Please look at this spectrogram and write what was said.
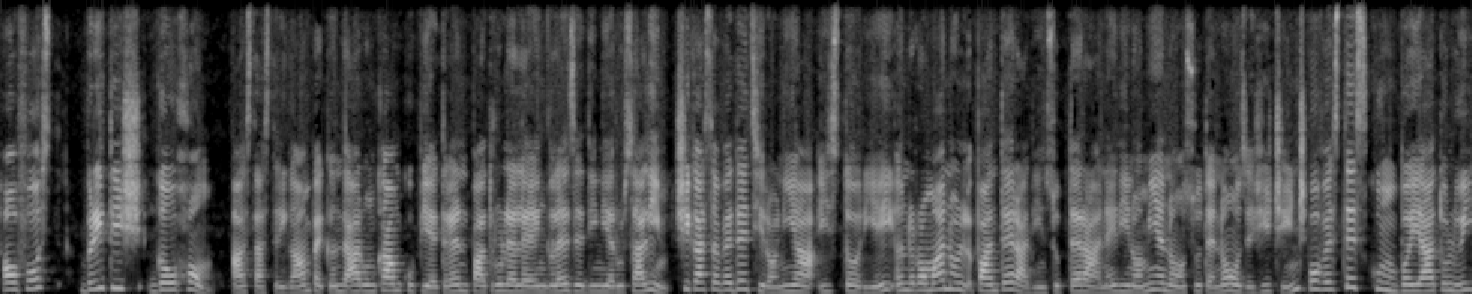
au fost British Go Home, Asta strigam pe când aruncam cu pietre în patrulele engleze din Ierusalim și ca să vedeți ironia istoriei, în romanul Pantera din subterane din 1995 povestesc cum băiatului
